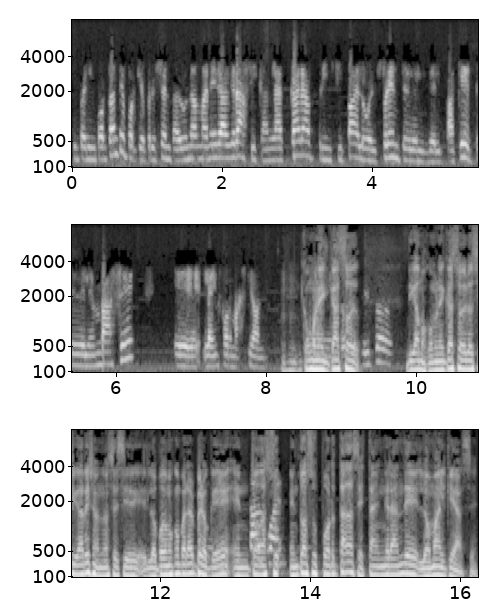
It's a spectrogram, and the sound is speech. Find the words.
súper importante porque presenta de una manera gráfica en la cara principal o el frente del, paquete, del envase, eh, la información. Como en el caso, digamos, como en el caso de los cigarrillos, no sé si lo podemos comparar, pero que en todas, en todas sus portadas está en grande lo mal que hace.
